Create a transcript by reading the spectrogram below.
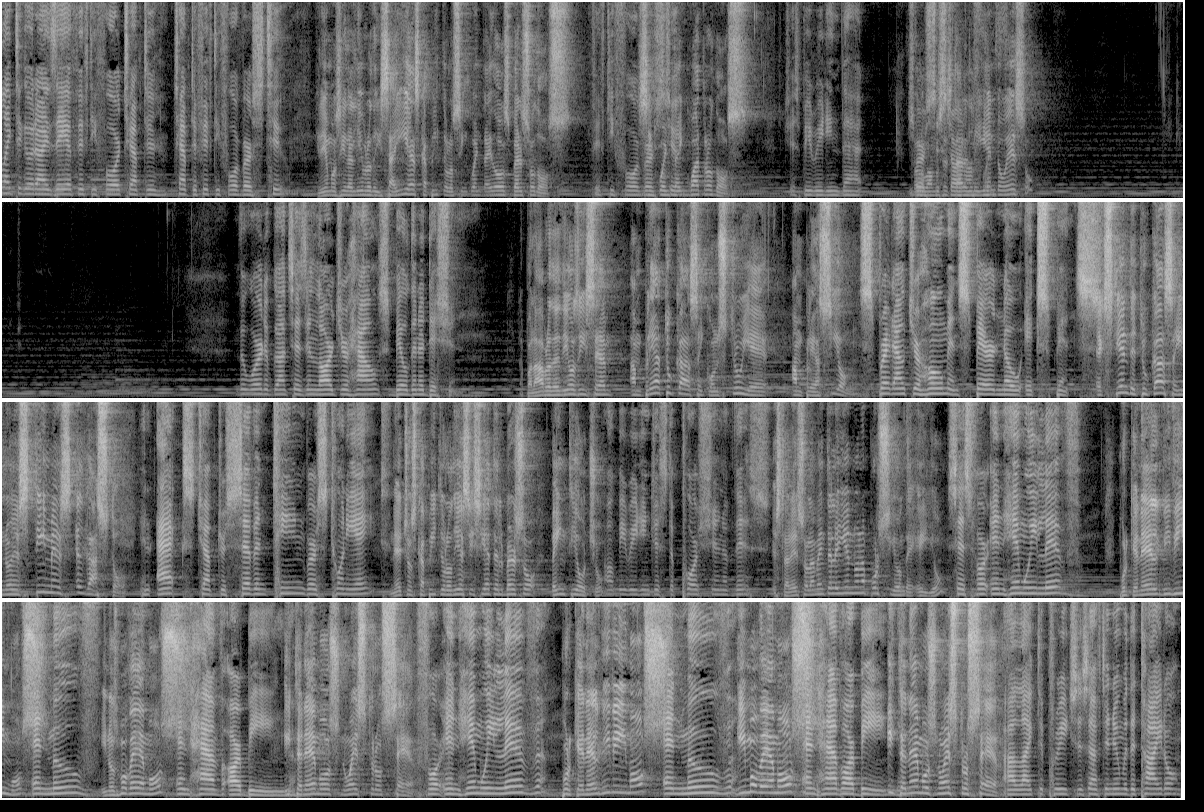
Like to go to Isaiah 54, chapter, chapter 54, verse 2. Queríamos ir al libro de Isaías capítulo 52 verso 2. 54, verse 2. 54 2. Just be reading that Solo verse vamos a estar leyendo with. eso. The word of God says, enlarge your house, build an addition. La palabra de Dios dice, amplía tu casa y construye ampliación. Spread out your home and spare no expense. Extiende tu casa y no estimes el gasto. In Acts chapter 17, verse 28, En Hechos capítulo 17, el verso 28, I'll be reading just a portion of this. estaré solamente leyendo una porción de ello, It says, For in him we live porque en él vivimos and move y nos movemos and have our y being. tenemos nuestro ser. For in him we live Porque en él vivimos and move y movemos and have our y being. tenemos nuestro ser. I like to preach this afternoon with the title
